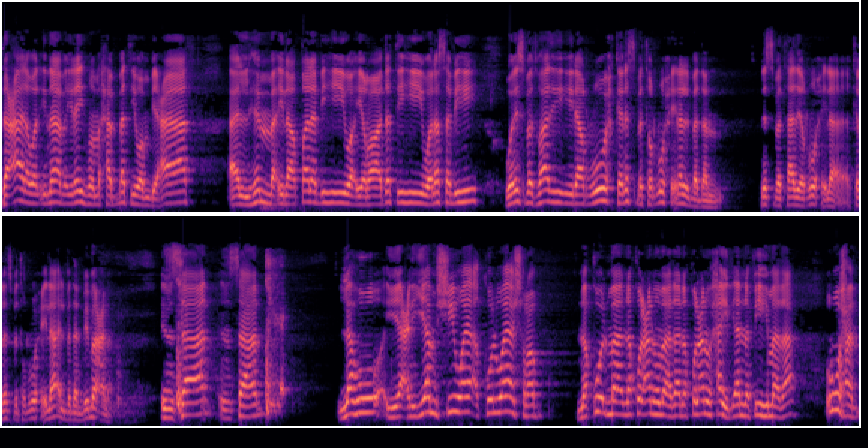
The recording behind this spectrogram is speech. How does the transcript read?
تعالى والإنابة إليه ومحبته وانبعاث الهمة إلى طلبه وإرادته ونسبه. ونسبة هذه إلى الروح كنسبة الروح إلى البدن. نسبة هذه الروح إلى كنسبة الروح إلى البدن. بمعنى إنسان إنسان له يعني يمشي ويأكل ويشرب. نقول ما نقول عنه ماذا؟ نقول عنه حي لأن فيه ماذا؟ روحا.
